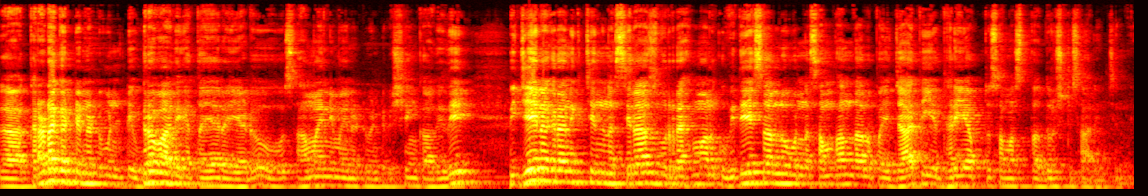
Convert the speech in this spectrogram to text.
కరడగట్టినటువంటి ఉగ్రవాదిగా తయారయ్యాడు. సామాన్యమైనటువంటి విషయం కాదు ఇది. విజయనగరానికి చెందిన సిరాజ్ ఉర్ రెహమాన్కు విదేశాల్లో ఉన్న సంబంధాలపై జాతీయ దర్యాప్తు సంస్థ దృష్టి సారించింది.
